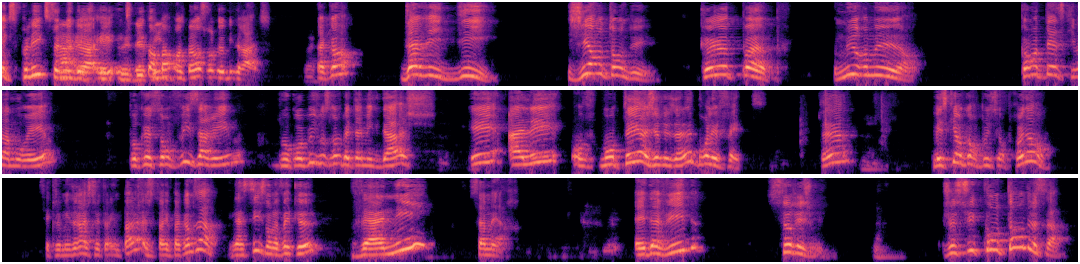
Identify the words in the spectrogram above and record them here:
explique ce Ah, midrash, explique que explique en, David- par- en se basant sur le midrash. Ouais. D'accord? David dit J'ai entendu que le peuple murmure quand est-ce qu'il va mourir pour que son fils arrive, pour qu'on puisse construire le Beth Amikdash et aller monter à Jérusalem pour les fêtes. Ça Mais ce qui est encore plus surprenant, c'est que le midrash ne termine pas là, ne termine pas comme ça. Il insiste sur le fait que Véani, sa mère. Et David se réjouit. Je suis content de ça.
